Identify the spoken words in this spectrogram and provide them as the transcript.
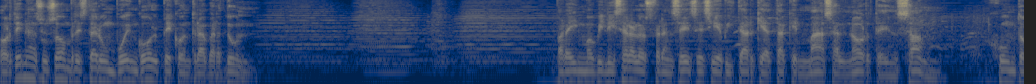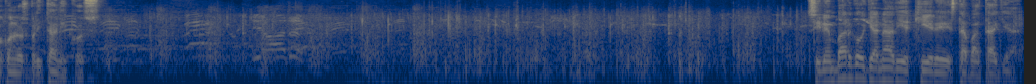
ordena a sus hombres dar un buen golpe contra Verdún, para inmovilizar a los franceses y evitar que ataquen más al norte en Somme, junto con los británicos. Sin embargo, ya nadie quiere esta batalla,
